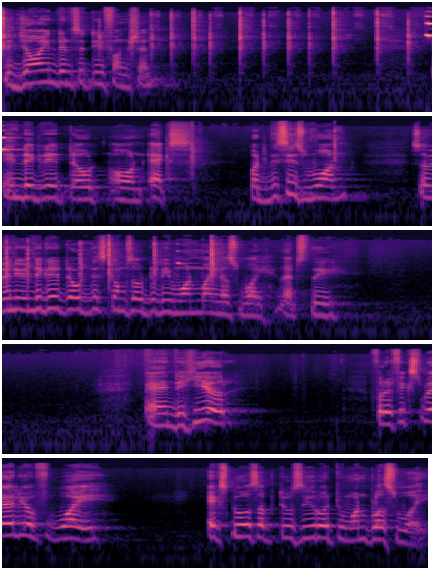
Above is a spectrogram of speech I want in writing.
the joint density function, integrate out on x. But this is 1. So when you integrate out, this comes out to be 1 minus y. That's the. And here, for a fixed value of y, x goes up to 0 to 1 plus y.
